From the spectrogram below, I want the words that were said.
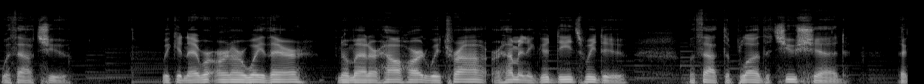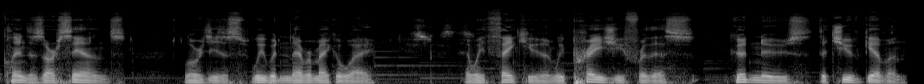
without you. We can never earn our way there, no matter how hard we try or how many good deeds we do, without the blood that you shed that cleanses our sins. Lord Jesus, we would never make a way. And we thank you and we praise you for this good news that you've given.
